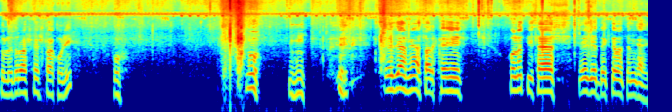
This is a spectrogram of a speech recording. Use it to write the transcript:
তুলে ধরার চেষ্টা করি। ও হুম। এই যে আমি আচার খেয়ে হলুদ পিসাস এই যে দেখতে পাচ্ছেন গাই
